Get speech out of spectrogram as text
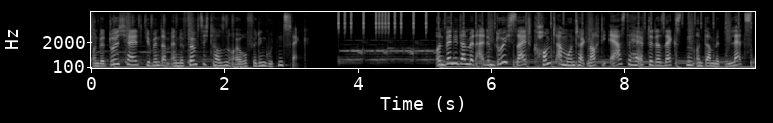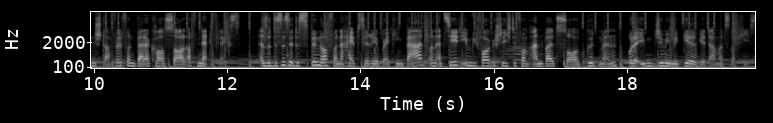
Und wer durchhält, gewinnt am Ende 50.000 Euro für den guten Zweck. Und wenn ihr dann mit all dem durch seid, kommt am Montag noch die erste Hälfte der sechsten und damit letzten Staffel von Better Call Saul auf Netflix. Also das ist ja das Spin-off von der Hype-Serie Breaking Bad und erzählt eben die Vorgeschichte vom Anwalt Saul Goodman oder eben Jimmy McGill, wie er damals noch hieß.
